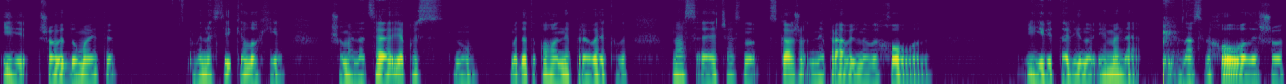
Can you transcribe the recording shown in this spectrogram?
І що ви думаєте? Ми настільки лохи, що ми на це якось, ну, ми до такого не привикли. Нас, е, чесно скажу, неправильно виховували. І Віталіну, і мене. Нас виховували, що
